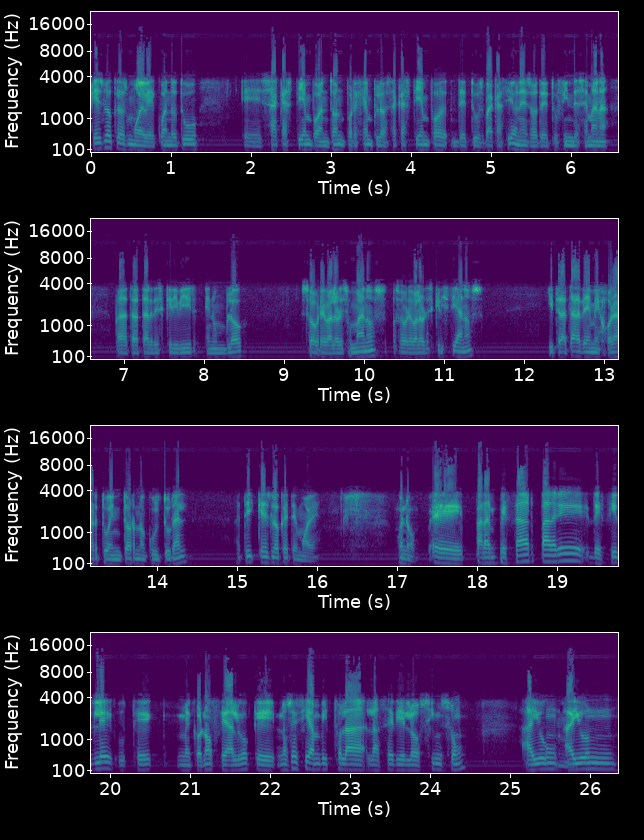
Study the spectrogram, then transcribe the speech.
¿qué es lo que os mueve cuando tú eh, sacas tiempo, Antón, por ejemplo, sacas tiempo de tus vacaciones o de tu fin de semana para tratar de escribir en un blog sobre valores humanos o sobre valores cristianos y tratar de mejorar tu entorno cultural? ¿A ti qué es lo que te mueve? Bueno, eh, para empezar, padre, decirle, usted me conoce algo que no sé si han visto la, la serie Los Simpson. Hay un, Mm. hay un,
